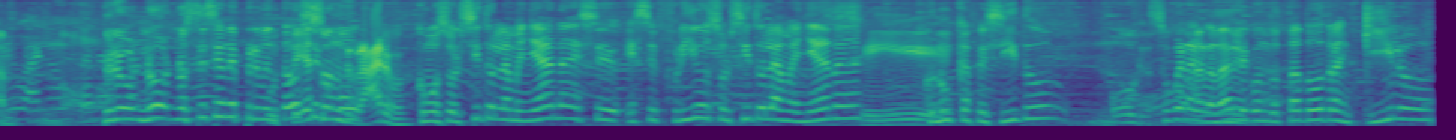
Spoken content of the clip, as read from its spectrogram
La- Pero no, no sé si han experimentado Ustedes ese son como, raros. como solcito en la mañana, ese, ese frío solcito en la mañana, Sí. con un cafecito. Oh, súper agradable me- cuando está todo tranquilo.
